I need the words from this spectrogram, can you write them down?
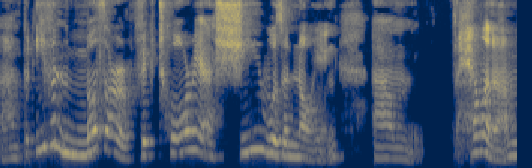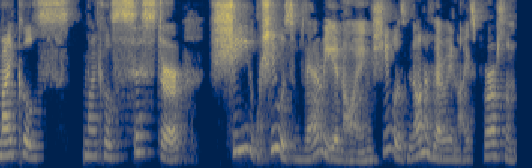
Um, but even Mother, Viktoria, she was annoying. Um, Helena Michael's Michael's sister, she she was very annoying. She was not a very nice person.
